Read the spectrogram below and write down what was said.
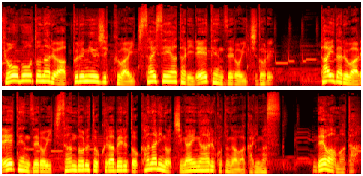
競合となる Apple Music は1再生あたり0.01ドル。タイダルは0.013ドルと比べるとかなりの違いがあることがわかります。ではまた。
